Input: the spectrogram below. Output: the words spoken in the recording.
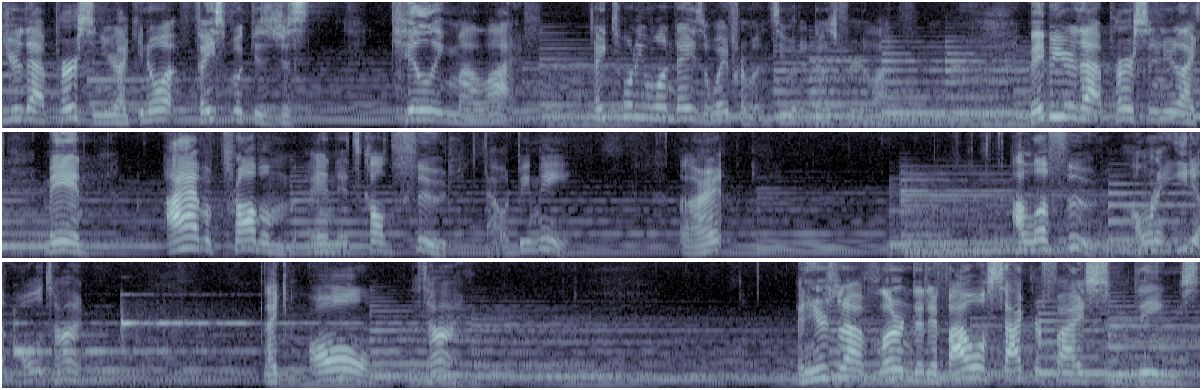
you're that person. You're like, you know what? Facebook is just killing my life. Take 21 days away from it and see what it does for your life. Maybe you're that person and you're like, man, I have a problem and it's called food. That would be me. All right? I love food. I want to eat it all the time. Like all the time. And here's what I've learned that if I will sacrifice some things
